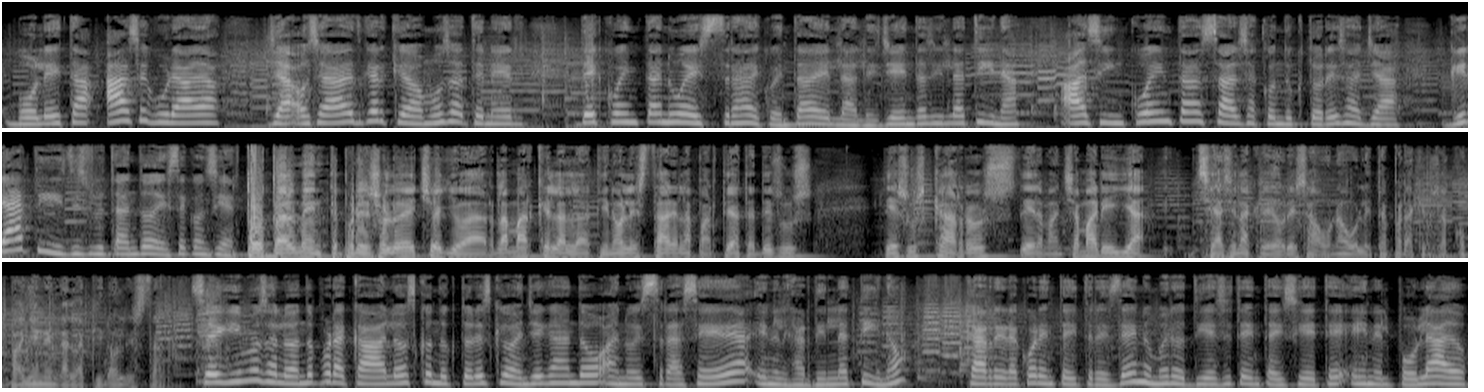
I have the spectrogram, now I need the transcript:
boleta asegurada. Ya, o sea, Edgar, que vamos a tener de cuenta nuestra, de cuenta de las leyendas y a 50 salsa conductores allá gratis disfrutando de este concierto. Totalmente, por eso lo he hecho, llevar la marca de la Latina All Star en la parte de atrás de sus, de sus carros de la mancha amarilla, se hacen acreedores a una boleta para que nos acompañen en la Latina All Star. Seguimos saludando por acá a los conductores que van llegando a nuestra sede en el Jardín Latino, carrera 43D, número 1077 en el poblado.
